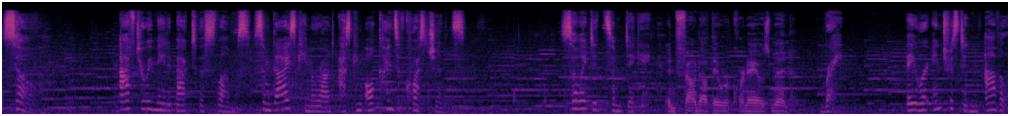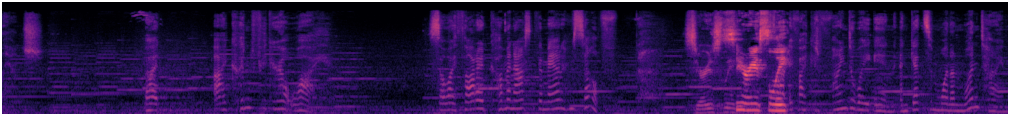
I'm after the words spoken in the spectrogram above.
So, after we made it back to the slums, some guys came around asking all kinds of questions. So I did some digging. And found out they were Corneo's men. Right. They were interested in Avalanche. But I couldn't figure out why. So I thought I'd come and ask the man himself. Seriously? Seriously? Thought if I could find a way in and get some one-on-one time,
